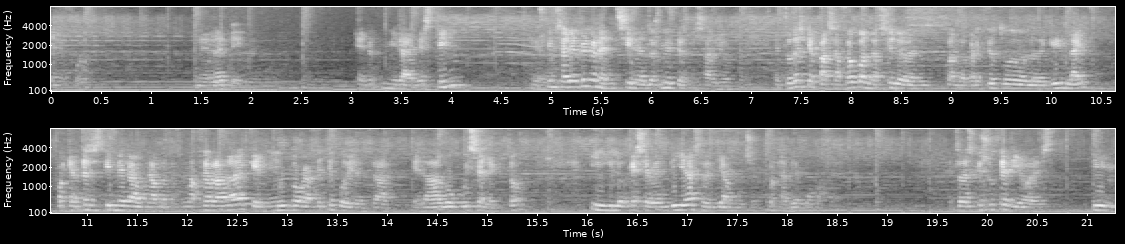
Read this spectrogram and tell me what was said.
año fue? En el Epic. En- mira, en Steam, en Steam salió creo que en el, sí, en el 2003 me salió. Entonces, ¿qué pasa? Fue cuando, así, cuando apareció todo lo de Greenlight, porque antes Steam era una plataforma cerrada que muy poca gente podía entrar, era algo muy selecto y lo que se vendía se vendía mucho, porque había poca oferta. Entonces, ¿qué sucedió? Steam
